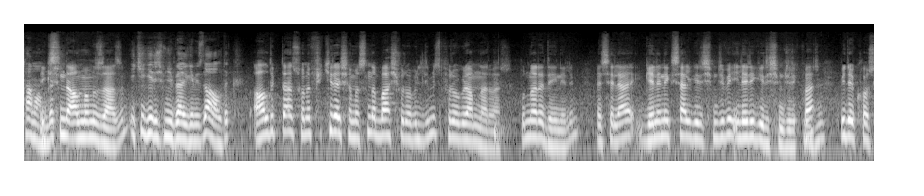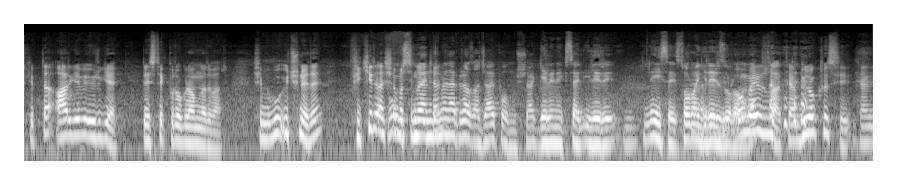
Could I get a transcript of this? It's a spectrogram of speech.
Tamamdır. İkisini de almamız lazım. İki girişimci belgemizi aldık. Aldıktan sonra fikir aşamasında başvurabildiğimiz programlar var. Bunlara değinelim. Mesela geleneksel girişimci ve ileri girişimcilik var. Bir de COSGAP'te ARGE ve ÜRGE destek programları var. Şimdi bu üçüne de fikir Bu aşamasındayken isimlendirmeler biraz acayip olmuş ya. Geleneksel, ileri, neyse sonra gireriz oralara. o mevzuat yani bürokrasi yani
